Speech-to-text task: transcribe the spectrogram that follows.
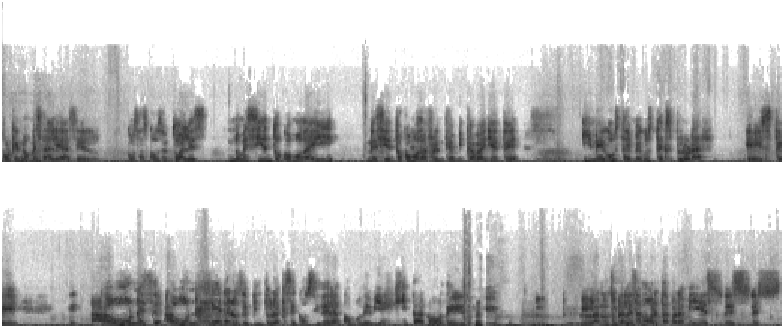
porque no me sale hacer cosas conceptuales, no me siento cómoda ahí, me siento cómoda frente a mi caballete y me gusta y me gusta explorar este aún es, aún géneros de pintura que se consideran como de viejita, ¿no? De, la naturaleza muerta para mí es, es, es,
